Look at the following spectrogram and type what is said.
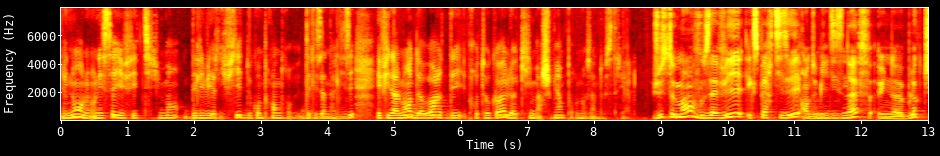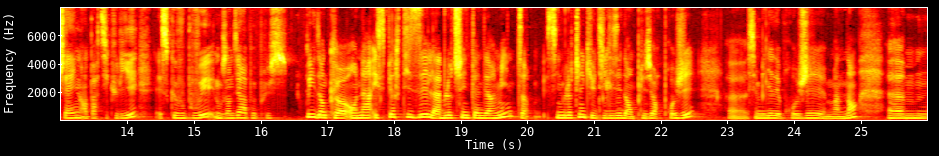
et nous, on, essaye effectivement de les vérifier, de comprendre, de les analyser et finalement d'avoir des protocoles qui marchent bien pour nos industriels. Justement, vous avez expertisé en 2019 une blockchain en particulier. Est-ce que vous pouvez nous en dire un peu plus? Oui, donc euh, on a expertisé la blockchain Tendermint. C'est une blockchain qui est utilisée dans plusieurs projets. Euh, c'est milliers de projets maintenant. Euh,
